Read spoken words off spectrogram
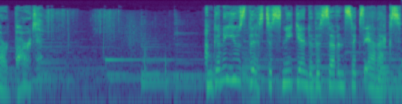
Hard part. I'm gonna use this to sneak into the 7-6 Annex.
